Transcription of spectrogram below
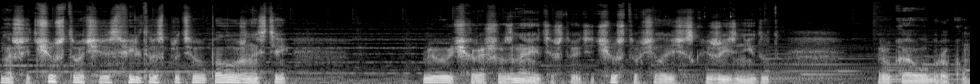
наши чувства через фильтры с противоположностей. Вы очень хорошо знаете, что эти чувства в человеческой жизни идут рука об руку.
